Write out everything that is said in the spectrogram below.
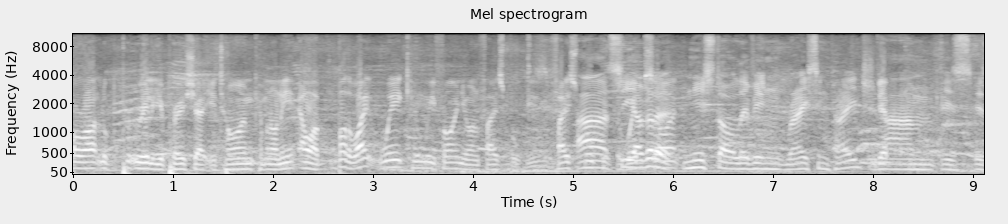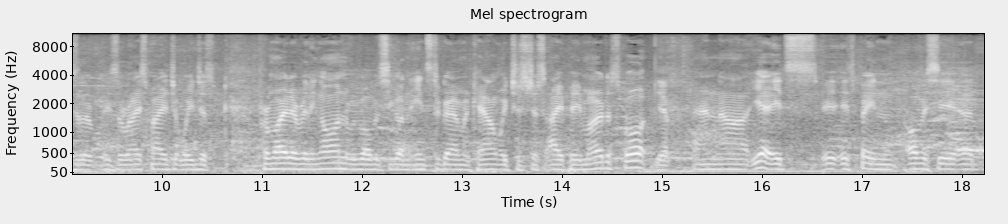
All right, look, really appreciate your time coming on here. Oh, by the way, where can we find you on Facebook? Is it Facebook? Uh, yeah, I've got a Nu Style Living racing page. Yep. Um, is is a, is a race page that we just promote everything on. We've obviously got an Instagram account which is just AP Motorsport. Yep. And uh, yeah, it's it, it's been obviously a,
